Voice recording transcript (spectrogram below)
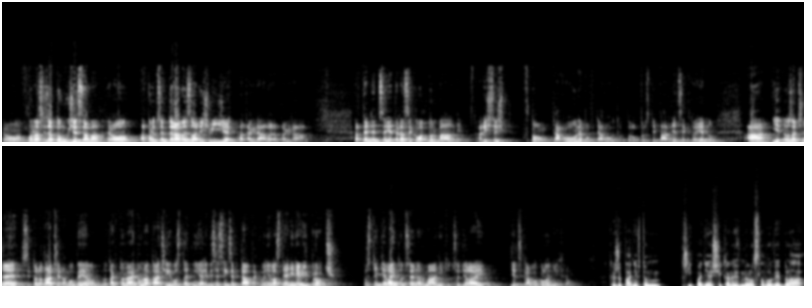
Jo? Ona si za to může sama. Jo? A proč jsem teda lezla, když ví, že a tak dále a tak dále. Ta tendence je teda se chovat normálně. A když jsi v tom davu, nebo v davu, to bylo prostě pár děcek, to je jedno, a jedno začne si to natáčet na mobil, no tak to najednou natáčejí ostatní. A kdyby se jich zeptal, tak oni vlastně ani neví proč. Prostě dělají to, co je normální, to, co dělají děcka okolo nich. No. Každopádně v tom případě šikany v Miloslavově byla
